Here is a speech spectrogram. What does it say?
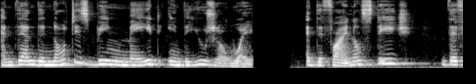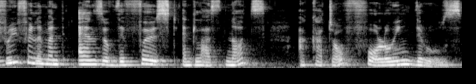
and then the knot is being made in the usual way. At the final stage, the free filament ends of the first and last knots are cut off following the rules.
